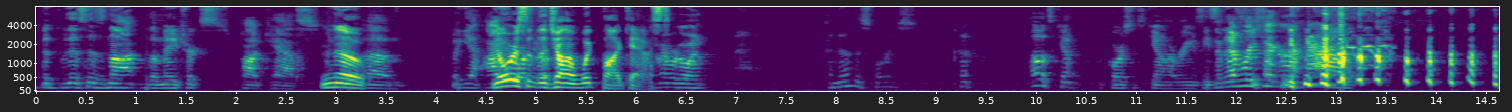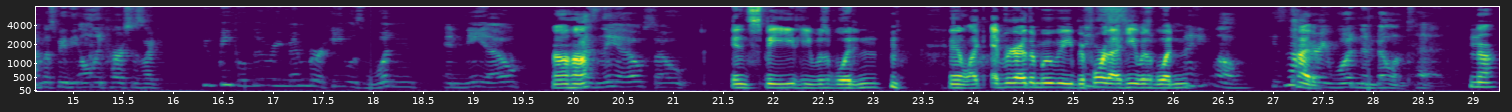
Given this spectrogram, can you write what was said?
but this is not the Matrix podcast. No. Um, but yeah, I Nor is it the John Wick up- I podcast. remember going. I know this voice. Oh, it's Keanu. Of course, it's Keanu Reeves. He's in everything right now. I must be the only person who's like, you people do remember he was wooden in Neo Uh huh. as Neo, so In Speed, he was wooden. and like every other movie before that, he was wooden. He- well, he's not Kind of. very wooden in Bill and Ted. No.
